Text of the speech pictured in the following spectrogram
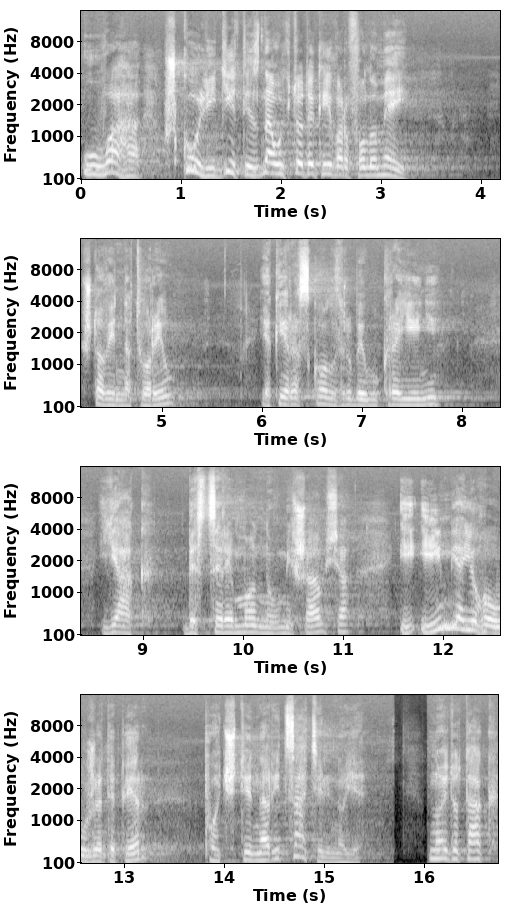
увага в школі діти знали, хто такий Варфоломей. Що він натворив, який розкол зробив в Україні, як безцеремонно вмішався, і ім'я його вже тепер почти нарицательне. Ну і то так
